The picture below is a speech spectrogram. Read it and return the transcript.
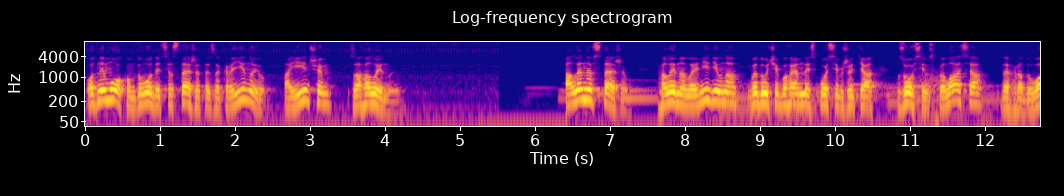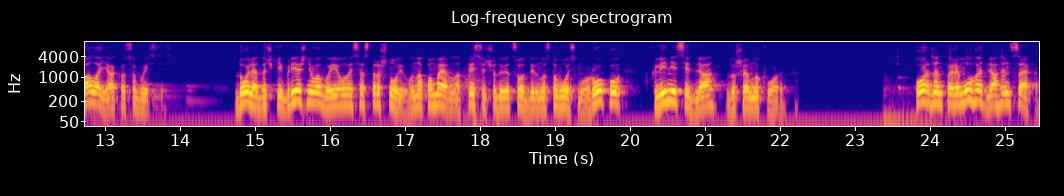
одним оком доводиться стежити за країною, а іншим за Галиною. Але не встежив. Галина Леонідівна, ведучи богемний спосіб життя, зовсім спилася, деградувала як особистість. Доля дочки Брежнєва виявилася страшною. Вона померла 1998 року в клініці для душевнохворих. Орден Перемога для генсека.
